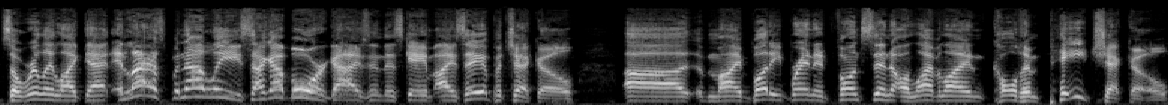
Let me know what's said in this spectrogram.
So really like that. And last but not least, I got more guys in this game. Isaiah Pacheco. Uh, my buddy Brandon Funston on Live Line called him Paycheco.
